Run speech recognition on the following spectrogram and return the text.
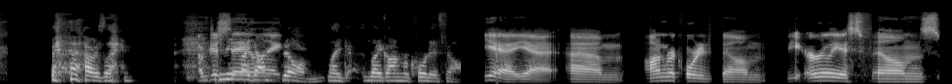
i was like I'm just saying, like on like, film like like on recorded film yeah, yeah. Um, on recorded film, the earliest films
